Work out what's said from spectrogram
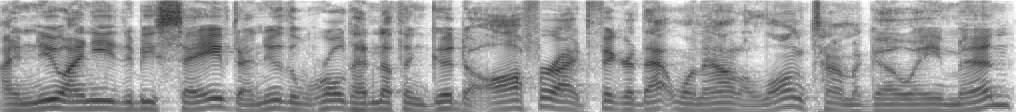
I knew I needed to be saved. I knew the world had nothing good to offer. I'd figured that one out a long time ago. Amen.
